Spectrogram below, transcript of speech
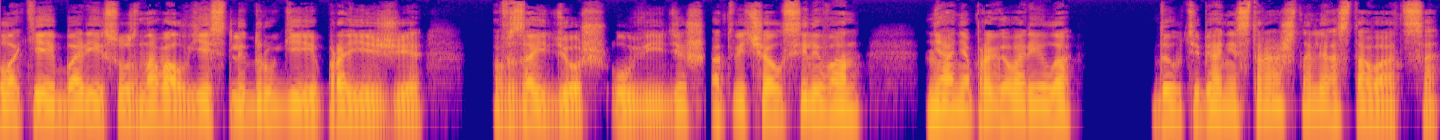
Лакей Борис узнавал, есть ли другие проезжие. «Взойдешь — увидишь», — отвечал Селиван. Няня проговорила, «Да у тебя не страшно ли оставаться?»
